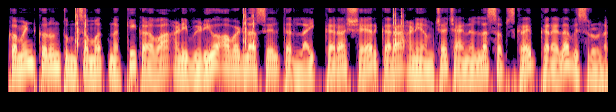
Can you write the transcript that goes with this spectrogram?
कमेंट करून तुमचं मत नक्की कळवा आणि व्हिडिओ आवडला असेल तर लाईक करा शेअर करा आणि आमच्या चॅनलला सबस्क्राईब करायला विसरू नका.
